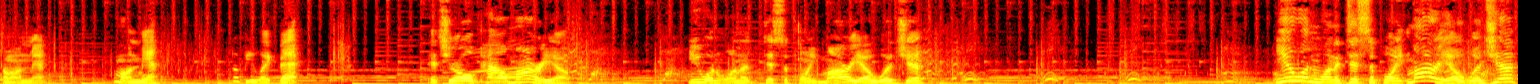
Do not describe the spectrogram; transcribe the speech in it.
Come on, man. Come on, man. Don't be like that. It's your old pal Mario. You wouldn't want to disappoint Mario, would you? You wouldn't want to disappoint Mario, would you?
